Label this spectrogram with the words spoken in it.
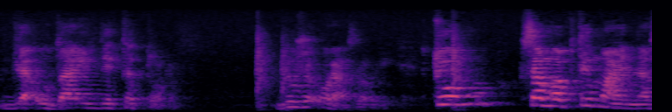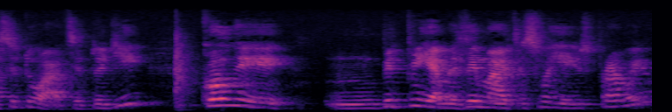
для ударів диктатури. Дуже уразливий. Тому саме оптимальна ситуація тоді, коли підприємець займається своєю справою,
